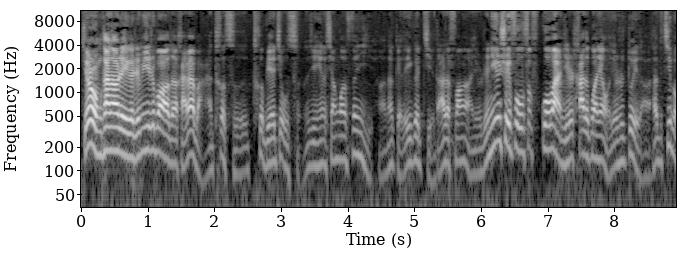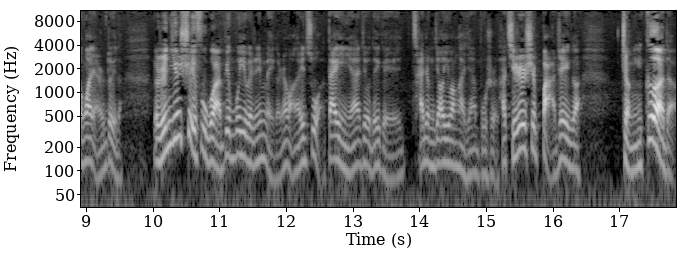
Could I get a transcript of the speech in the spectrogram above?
今儿我们看到这个人民日报的海外版特此特别就此呢进行了相关分析啊，他给了一个解答的方案，就是人均税负过万，其实他的观点我觉得是对的啊，他的基本观点是对的。就人均税负过万，并不意味着你每个人往那一坐，待一年就得给财政交一万块钱，不是，他其实是把这个整个的。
